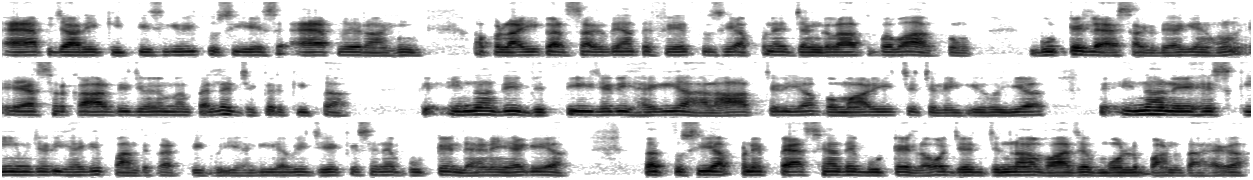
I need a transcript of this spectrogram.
ਐਪ ਜਾਰੀ ਕੀਤੀ ਸੀ ਵੀ ਤੁਸੀਂ ਇਸ ਐਪ ਦੇ ਰਾਹੀਂ ਅਪਲਾਈ ਕਰ ਸਕਦੇ ਆ ਤੇ ਫਿਰ ਤੁਸੀਂ ਆਪਣੇ ਜੰਗਲਾਤ ਵਿਭਾਗ ਤੋਂ ਬੂਟੇ ਲੈ ਸਕਦੇ ਹੈਗੇ ਆ। ਹੁਣ ਇਹ ਸਰਕਾਰ ਦੀ ਜਿਵੇਂ ਮੈਂ ਪਹਿਲੇ ਜ਼ਿਕਰ ਕੀਤਾ ਕਿ ਇਹਨਾਂ ਦੀ ਵਿੱਤੀ ਜਿਹੜੀ ਹੈਗੀ ਆ ਹਾਲਾਤ ਜਿਹੜੀ ਆ ਬਿਮਾਰੀ 'ਚ ਚਲੀ ਗਈ ਹੋਈ ਆ ਤੇ ਇਹਨਾਂ ਨੇ ਇਹ ਸਕੀਮ ਜਿਹੜੀ ਹੈਗੀ ਬੰਦ ਕਰਤੀ ਹੋਈ ਹੈਗੀ ਆ ਵੀ ਜੇ ਕਿਸੇ ਨੇ ਬੂਟੇ ਲੈਣੇ ਹੈਗੇ ਆ ਤਾਂ ਤੁਸੀਂ ਆਪਣੇ ਪੈਸਿਆਂ ਦੇ ਬੂਟੇ ਲਓ, ਜੇ, ਜਿੰਨਾ ਵਾਜਬ ਮੁੱਲ ਬਣਦਾ ਹੈਗਾ।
